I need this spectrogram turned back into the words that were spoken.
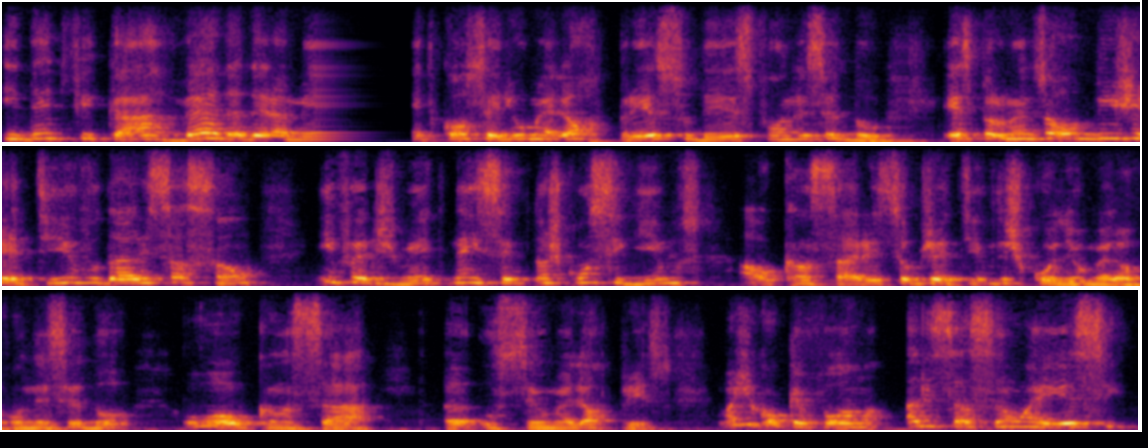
identificar verdadeiramente qual seria o melhor preço desse fornecedor. Esse, pelo menos, é o objetivo da licitação. Infelizmente, nem sempre nós conseguimos alcançar esse objetivo de escolher o melhor fornecedor ou alcançar uh, o seu melhor preço. Mas, de qualquer forma, a licitação é esse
